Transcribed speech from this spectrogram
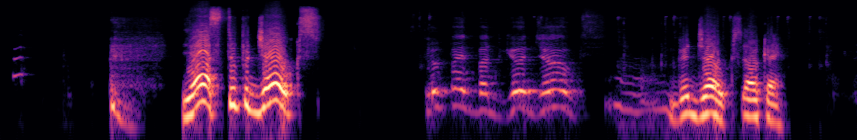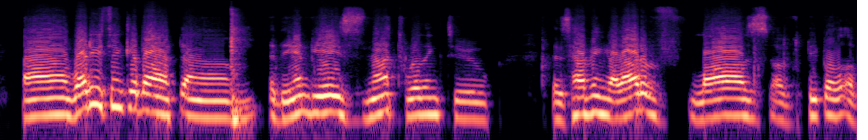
yeah stupid jokes Stupid but good jokes. Good jokes. Okay. Uh, what do you think about um, the NBA is not willing to is having a lot of laws of people of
